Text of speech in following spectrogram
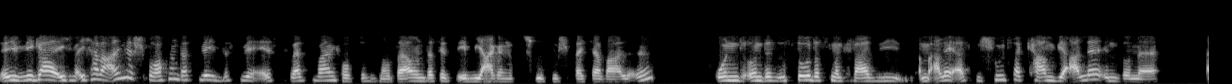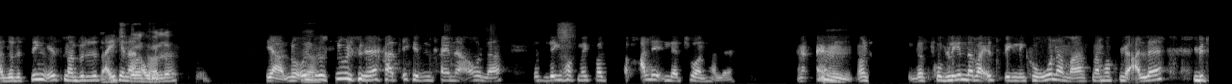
egal, ich, ich habe angesprochen, dass wir, dass wir elfte Klasse waren. Ich hoffe, das ist noch da und dass jetzt eben Jahrgangsstufensprecherwahl ist. Und, und es ist so, dass man quasi am allerersten Schultag kamen wir alle in so eine, also das Ding ist, man würde das eigentlich in einer Aula. Ja, nur Ja. unsere Schule hat eben keine Aula. Deswegen hoffen wir quasi auch alle in der Turnhalle. Und das Problem dabei ist, wegen den Corona-Maßnahmen hocken wir alle mit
